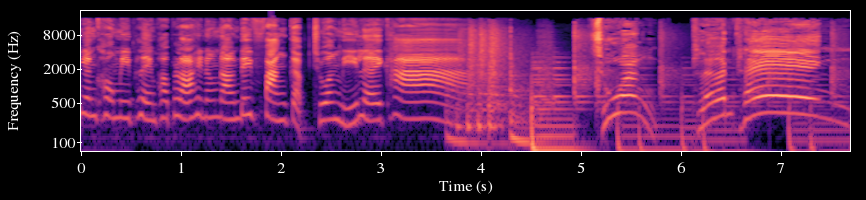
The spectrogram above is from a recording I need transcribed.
ๆ ยังคงมีเพลงเพราะๆให้น้องๆ ได้ฟังกับช่วงนี้เลยค่ะ ช่วงเพลินเพลง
